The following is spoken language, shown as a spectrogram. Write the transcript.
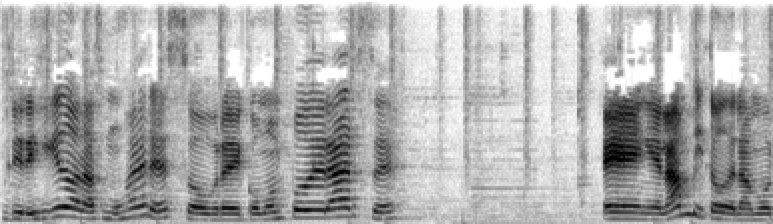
dirigido a las mujeres sobre cómo empoderarse en el ámbito del amor.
